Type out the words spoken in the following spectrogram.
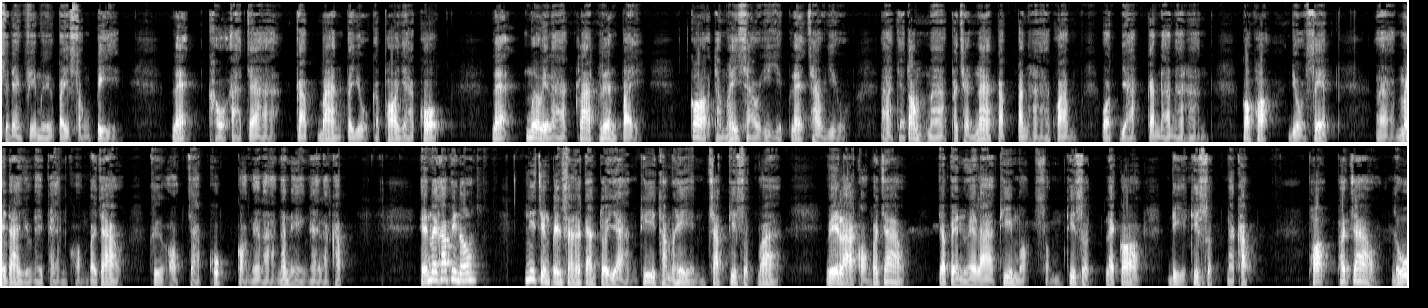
แสดงฝีมือไป 2 ปี และเขาอาจจะกลับบ้านไปอยู่กับพ่อยาโคบ และเมื่อเวลาคลาดเคลื่อนไป ก็ทำให้ชาวอียิปต์และชาวยิว อาจจะต้องมาเผชิญหน้ากับปัญหาความอดอยากกันดานอาหาร ก็เพราะโยเซฟไม่ได้อยู่ในแผนของพระเจ้า คือออกจากคุกก่อนเวลานั่นเองไงล่ะครับ เห็นไหมครับพี่น้องนี่จึงเป็นสถานการณ์ตัวอย่างที่ทำให้เห็นชัดที่สุดว่า เวลาของพระเจ้าจะเป็นเวลาที่เหมาะสมที่สุดและก็ดีที่สุดนะครับ เพราะพระเจ้ารู้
